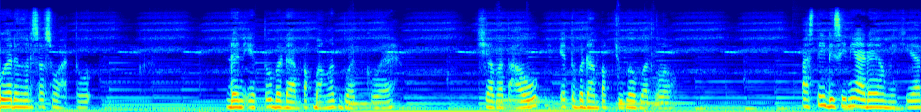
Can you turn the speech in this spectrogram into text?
gue denger sesuatu dan itu berdampak banget buat gue. Siapa tahu itu berdampak juga buat lo. Pasti di sini ada yang mikir,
